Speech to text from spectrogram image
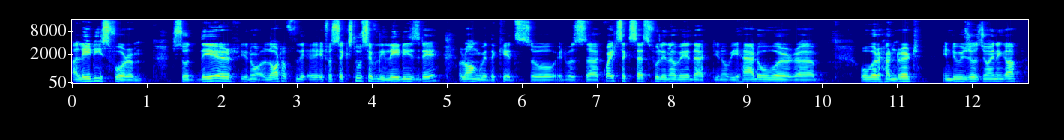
a ladies forum. So there you know a lot of it was exclusively ladies day along with the kids. So it was quite successful in a way that you know we had over over 100 individuals joining up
